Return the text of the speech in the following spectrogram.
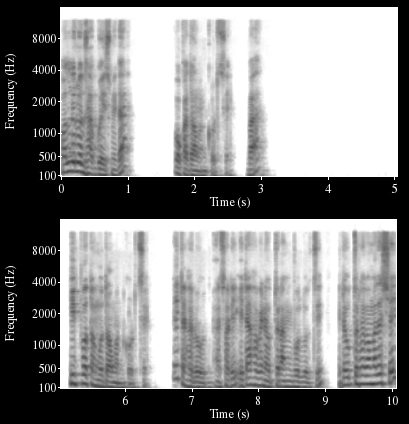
ফলদেরও ঝাপগো ইসমিদা পোকা দমন করছে বা কীটপতঙ্গ দমন করছে। এটা হবে সরি এটা হবে না উত্তর, আমি ভুল বলছি। এটা উত্তর হবে আমাদের সেই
